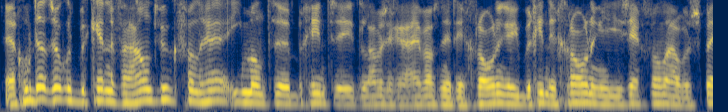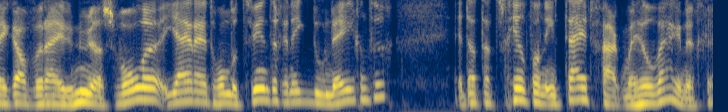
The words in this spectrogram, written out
Ja, goed, dat is ook het bekende verhaal natuurlijk van hè, iemand uh, begint, laten we zeggen, hij was net in Groningen. Je begint in Groningen, je zegt van nou, we spreken af, we rijden nu naar Zwolle. Jij rijdt 120 en ik doe 90. En dat, dat scheelt dan in tijd vaak maar heel weinig, hè?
